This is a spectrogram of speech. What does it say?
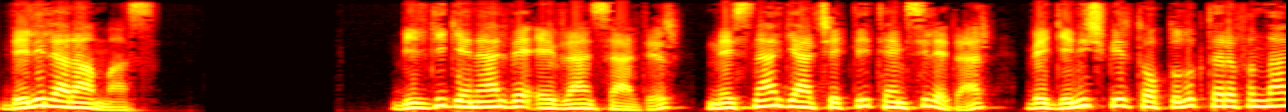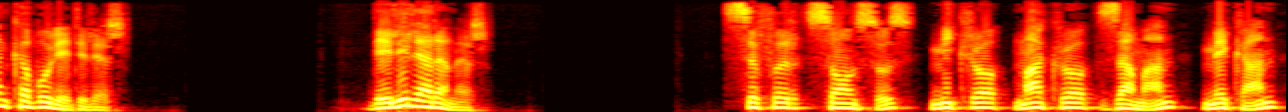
Delil aranmaz. Bilgi genel ve evrenseldir, nesnel gerçekliği temsil eder ve geniş bir topluluk tarafından kabul edilir. Delil aranır. Sıfır, sonsuz, mikro, makro, zaman, mekan,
